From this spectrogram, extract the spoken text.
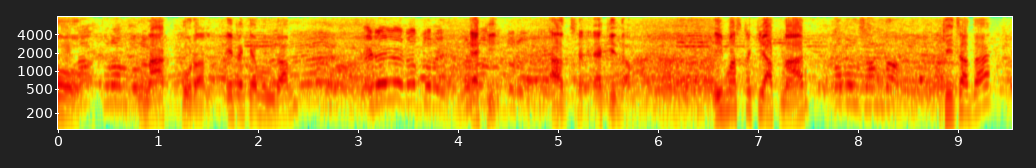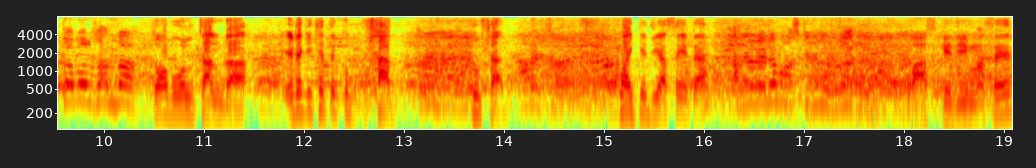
ও নাক কোরাল এটা কেমন দাম? একই। আচ্ছা একই দাম। এই মাছটা কি আপনার? কি চাঁদা? তবল চান্দা। এটা কি খেতে খুব স্বাদ? খুব স্বাদ। কয় কেজি আছে এটা? পাঁচ কেজি মাছের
